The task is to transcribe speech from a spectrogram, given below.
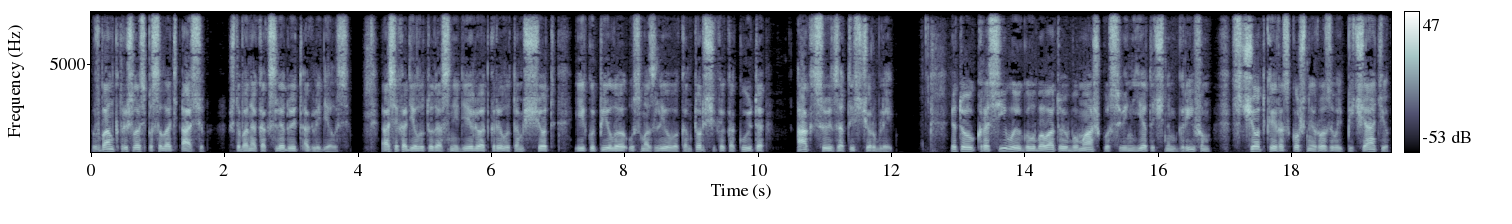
В банк пришлось посылать Асю, чтобы она как следует огляделась. Ася ходила туда с неделю, открыла там счет и купила у смазливого конторщика какую-то акцию за тысячу рублей. Эту красивую голубоватую бумажку с виньеточным грифом, с четкой роскошной розовой печатью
